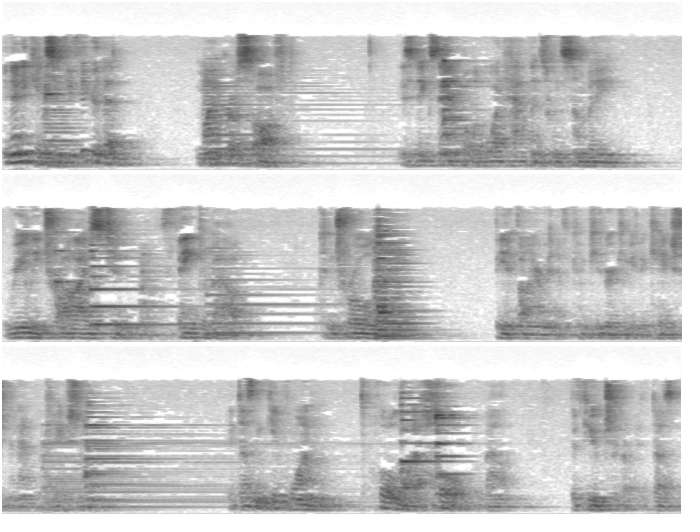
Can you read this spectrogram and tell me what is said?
In any case, if you figure that Microsoft is an example of what happens when somebody really tries to think about controlling the environment of computer communication and application, it doesn't give one a whole lot of hope about the future it, doesn't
